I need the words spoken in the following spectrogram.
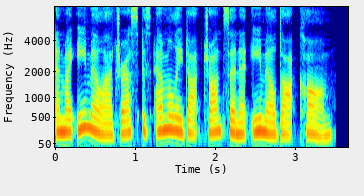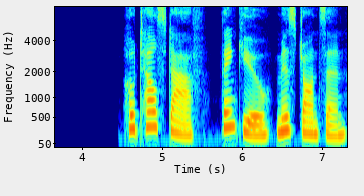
and my email address is emily.johnson at email.com. Hotel staff, thank you, Ms. Johnson.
